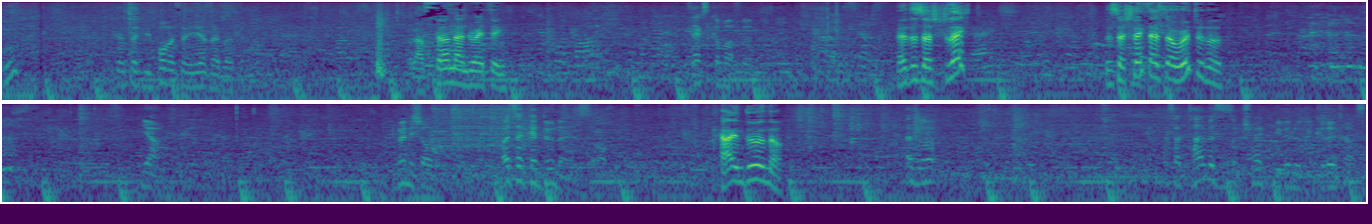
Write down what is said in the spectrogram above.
Gut. Könnt ihr die Pommes, wenn ihr hier seid, Leute. Lass hören dein Rating. 6,5. Ja, das ist ja schlecht. Das ist ja schlechter als der Original. Ja. Wenn ich schon. Weil es halt kein Döner ist. Kein Döner. Also. Es hat teilweise so geschmeckt, wie wenn du gegrillt hast.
